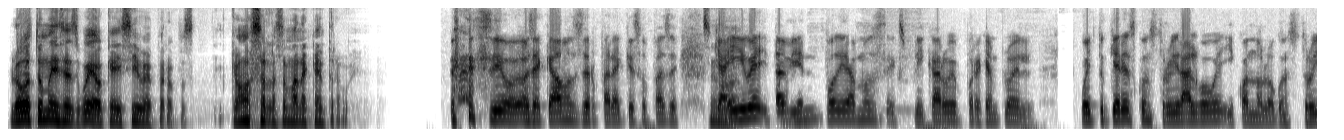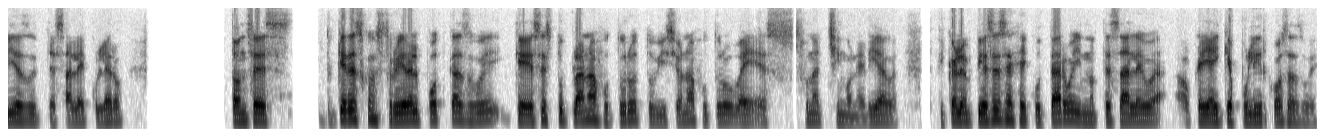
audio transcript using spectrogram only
luego tú me dices, güey, ok, sí, güey, pero pues, ¿qué vamos a hacer la semana que entra, güey? sí, o sea, ¿qué vamos a hacer para que eso pase? que ahí, güey, también podríamos explicar, güey, por ejemplo, el, güey, tú quieres construir algo, güey, y cuando lo construyes te sale culero. Entonces, tú quieres construir el podcast, güey, que ese es tu plan a futuro, tu visión a futuro, güey, es una chingonería, güey. y que lo empieces a ejecutar, güey, y no te sale, güey, ok, hay que pulir cosas, güey.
